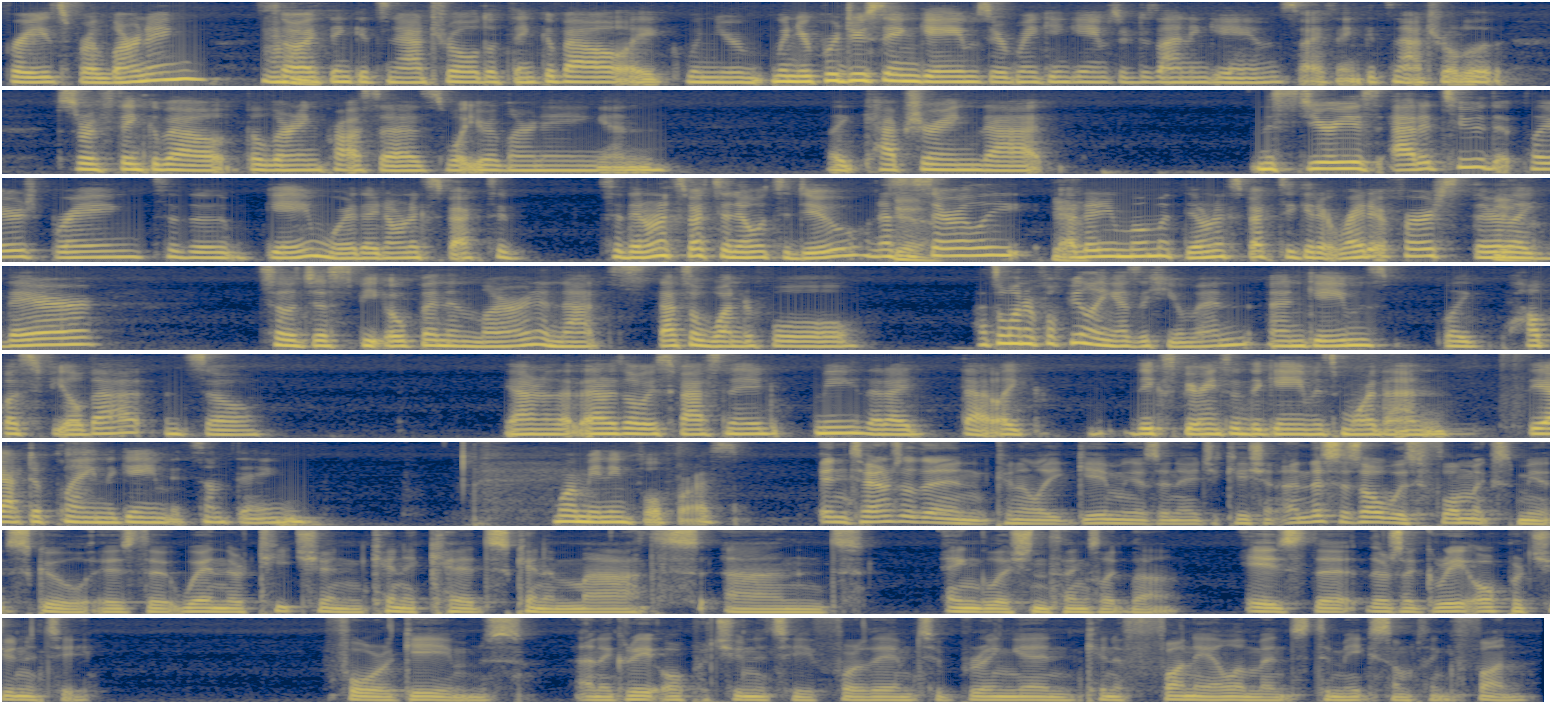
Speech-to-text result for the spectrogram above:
phrase for learning. So I think it's natural to think about like when you're when you're producing games or making games or designing games. I think it's natural to sort of think about the learning process, what you're learning, and like capturing that mysterious attitude that players bring to the game where they don't expect to so they don't expect to know what to do necessarily Yeah. at any moment they don't expect to get it right at first they're Yeah. like there to just be open and learn and that's that's a wonderful that's a wonderful feeling as a human and games like help us feel that and so yeah i don't know that, that has always fascinated me that i that like the experience of the game is more than the act of playing the game it's something more meaningful for us in terms of then kind of like gaming as an education, and this has always flummoxed me at school, is that when they're teaching kind of kids kind of maths and English and things like that, is that there's a great opportunity for games and a great opportunity for them to bring in kind of fun elements to make something fun.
